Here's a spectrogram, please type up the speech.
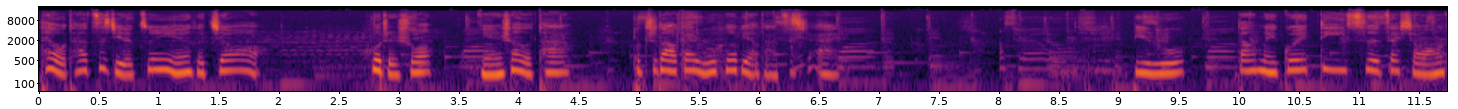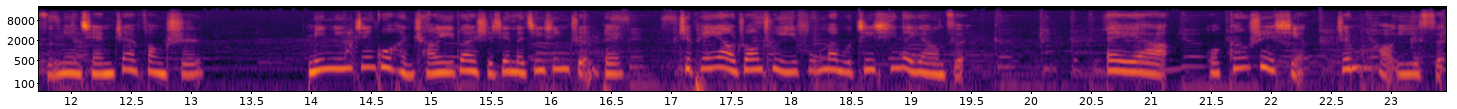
她有她自己的尊严和骄傲，或者说，年少的她不知道该如何表达自己的爱。比如。当玫瑰第一次在小王子面前绽放时，明明经过很长一段时间的精心准备，却偏要装出一副漫不经心的样子。哎呀，我刚睡醒，真不好意思，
